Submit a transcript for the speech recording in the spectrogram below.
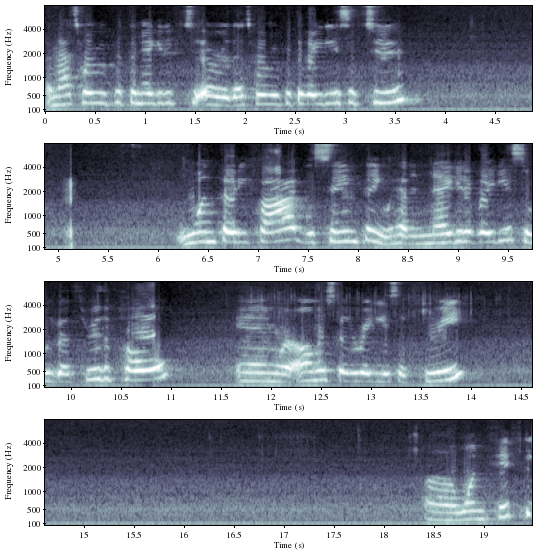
And that's where we put the negative two, or that's where we put the radius of 2. 135, the same thing. We had a negative radius, so we go through the pole, and we're almost at a radius of 3. Uh, 150,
